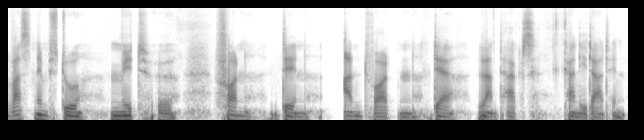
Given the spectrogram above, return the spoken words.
was nimmst du mit äh, von den Antworten der Landtagskandidatin?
